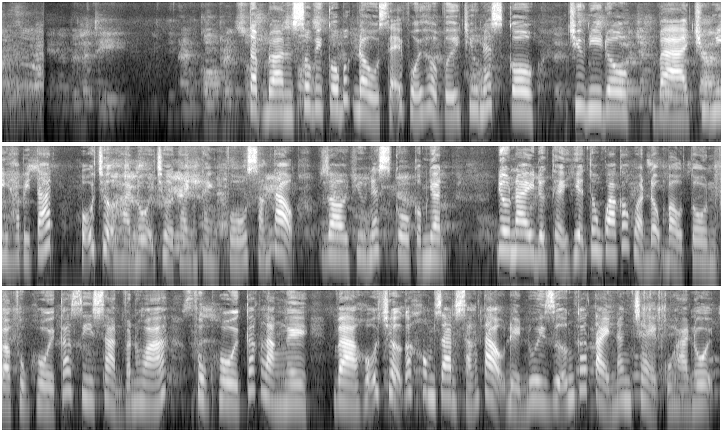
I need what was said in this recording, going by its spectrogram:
Tập đoàn Sovico bước đầu sẽ phối hợp với UNESCO, UNIDO và Uni Habitat hỗ trợ Hà Nội trở thành thành phố sáng tạo do UNESCO công nhận. Điều này được thể hiện thông qua các hoạt động bảo tồn và phục hồi các di sản văn hóa, phục hồi các làng nghề và hỗ trợ các không gian sáng tạo để nuôi dưỡng các tài năng trẻ của Hà Nội.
